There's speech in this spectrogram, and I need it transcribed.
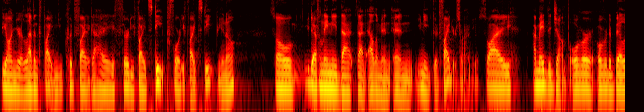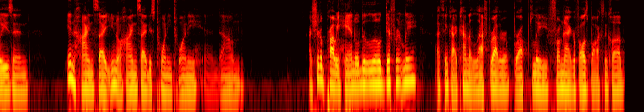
be on your 11th fight and you could fight a guy 30 fights deep, 40 fights deep, you know? So you definitely need that that element, and you need good fighters around you. So I I made the jump over over to Billy's, and in hindsight, you know, hindsight is twenty twenty, and um, I should have probably handled it a little differently. I think I kind of left rather abruptly from Niagara Falls Boxing Club.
